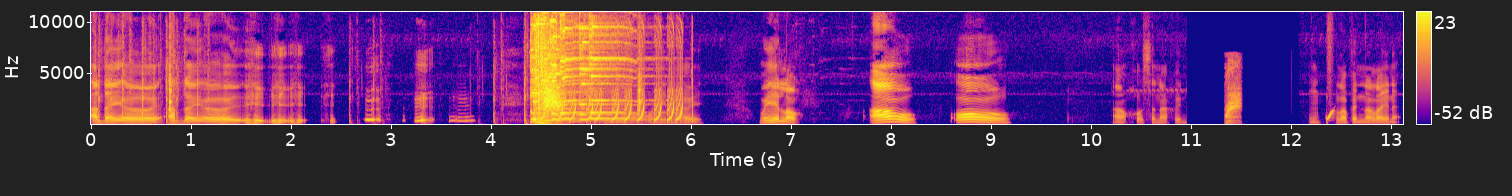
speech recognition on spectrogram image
อันไหนเอ่ยอันไหนเอ่ยไม่เห็นหรอก เอ้า โอ้ อ้าวโฆษณาขึ้น เราเป็นอะไรเนะี่ย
